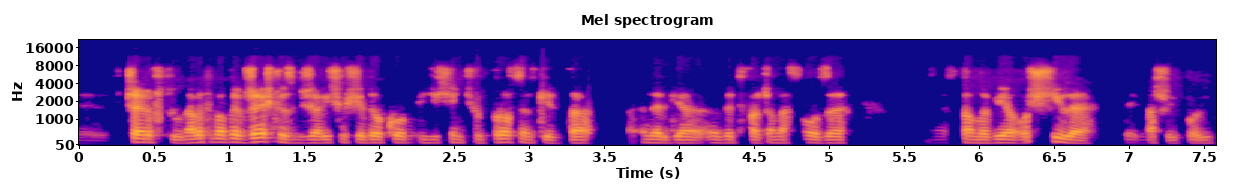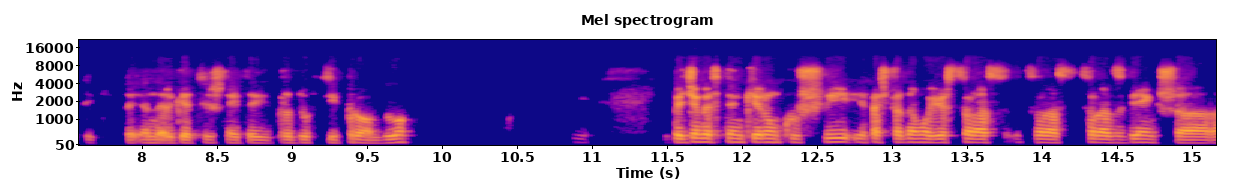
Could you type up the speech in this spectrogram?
y, w czerwcu, nawet chyba we wrześniu zbliżaliśmy się do około 50%, kiedy ta energia wytwarzana z OZE stanowiła o sile tej naszej polityki, tej energetycznej, tej produkcji prądu. Będziemy w tym kierunku szli i ta świadomość jest coraz, coraz, coraz większa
